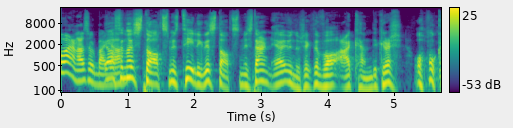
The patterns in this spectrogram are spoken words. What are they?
og Erna Solberg, Ja, ja. altså når statsminister, tidligere statsministeren Jeg undersøkte hva er Candy Crush. Å, ok,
